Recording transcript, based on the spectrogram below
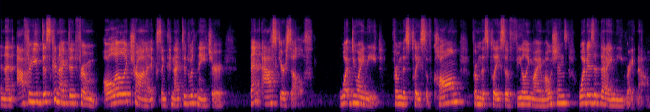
And then after you've disconnected from all electronics and connected with nature, then ask yourself, what do I need from this place of calm, from this place of feeling my emotions? What is it that I need right now?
